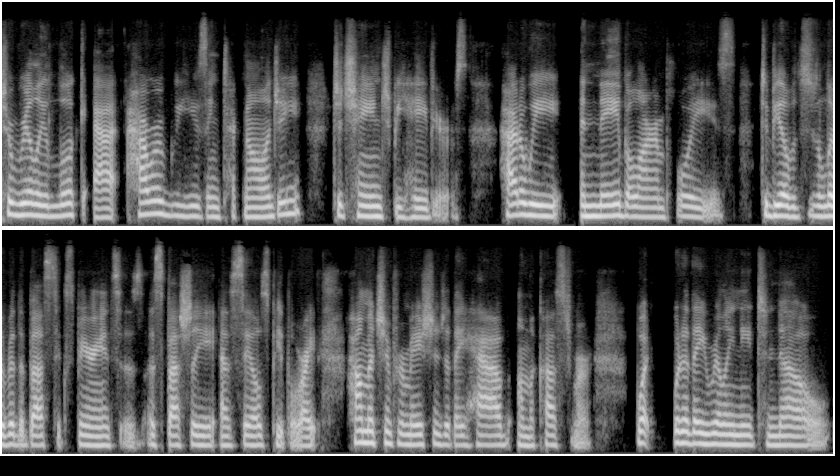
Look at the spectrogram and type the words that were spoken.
to really look at how are we using technology to change behaviors how do we enable our employees to be able to deliver the best experiences, especially as salespeople, right? How much information do they have on the customer? What what do they really need to know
